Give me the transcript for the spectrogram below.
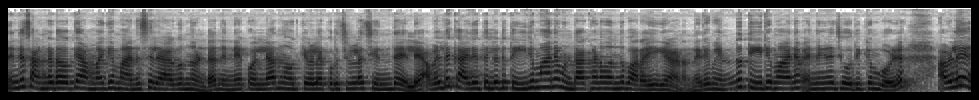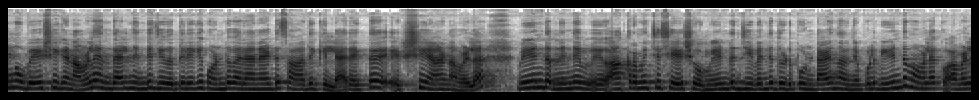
നിന്റെ സങ്കടമൊക്കെ അമ്മയ്ക്ക് മനസ്സിലാകുന്നുണ്ട്. നിന്നെ കൊല്ലാൻ നോക്കിയവളെ കുറിച്ചുള്ള ചിന്തയല്ലേ? അവളുടെ കാര്യത്തിൽ ഒരു തീരുമാനം ഉണ്ടാക്കണമെന്ന് പറയുകയാണ്. അന്നേരം എന്ത് തീരുമാനം എന്നിങ്ങനെ ചോദിക്കുമ്പോൾ അവളെ അങ്ങ് ഉപേക്ഷിക്കണം. അവളെ എന്തായാലും നിന്റെ ജീവിതത്തിലേക്ക് കൊണ്ടുവരാനായിട്ട് സാധിക്കില്ല. രക്തരക്ഷയാണ് അവൾ വീണ്ടും നിന്നെ ആക്രമിച്ച ശേഷവും വീണ്ടും ജീവന്റെ തുടിപ്പ് ഉണ്ടായെന്ന് അറിഞ്ഞപ്പോൾ വീണ്ടും അവളെ അവൾ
